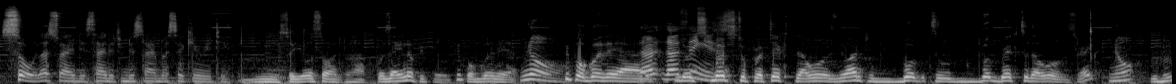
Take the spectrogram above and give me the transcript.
So that's why I decided to do cybersecurity. Mm, so you also want to have because I know people people go there. No, People go there The- the not, thing is- not to protect the walls. They want to bo- to bo- break to the walls, right? no. Mm-hmm.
